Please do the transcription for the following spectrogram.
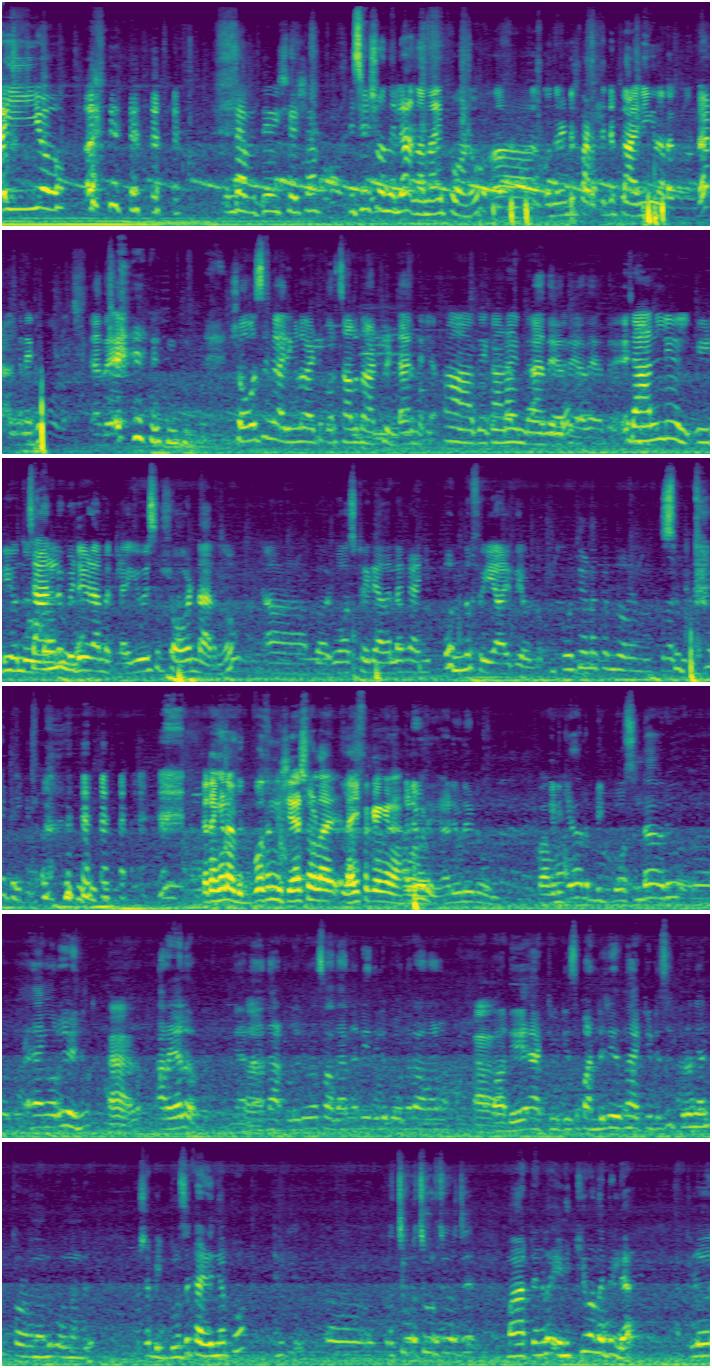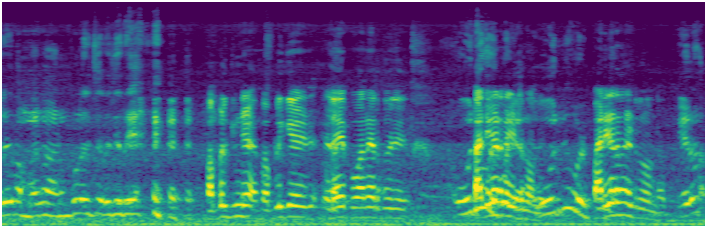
അയ്യോ. എന്താ പുതിയ വിശേഷം? ഒന്നുമില്ല നന്നായി പോണു. ഒന്ന് രണ്ട് പടത്തിന്റെ പ്ലാനിങ് നടക്കുന്നുണ്ട്. അങ്ങനെയൊക്കെ പോണു. അതെ. ഷോസും കാര്യങ്ങളുമായിട്ട് കുറച്ചാൾ നാട്ടിലുണ്ടായിരുന്നില്ല. ആ അതെ അതെ കാണാനുണ്ടാവില്ല അതെ അതെ അതെ. ചാനലിൽ വീഡിയോ ചാനലും വീഡിയോ ഇടാൻ പറ്റില്ല. യു എസ് ഷോ ഉണ്ടായിരുന്നു. ഓസ്ട്രേലിയ അതെല്ലാം കഴിഞ്ഞ് ഇപ്പൊ ഒന്ന് ഫ്രീ ആയതേ ഉള്ളൂ. കുട്ടികളൊക്കെ എന്ത് പറയുന്നു? സുഖമായിട്ടിരിക്കുന്നു ചേട്ടാ എങ്ങനെയാ ബിഗ് ബോസിന് ശേഷമുള്ള ലൈഫൊക്കെ എങ്ങനെയാ അടിപൊളി അടിപൊളിയായിട്ട് പോകുന്നു. എനിക്ക് ബിഗ് ബോസിന്റെ ഒരു ഹാങ് ഓവർ കഴിഞ്ഞു. അറിയാലോ? ഞാൻ നാട്ടിലൊരു സാധാരണ രീതിയിൽ പോകുന്ന ഒരാളാണ്. അപ്പൊ അതേ ആക്ടിവിറ്റീസ് പണ്ട് ചെയ്തിരുന്ന ആക്ടിവിറ്റീസ് ഇപ്പോഴും ഞാൻ തുടർന്നുകൊണ്ട് പോകുന്നുണ്ട്. പക്ഷെ ബിഗ് ബോസ് കഴിഞ്ഞപ്പോൾ എനിക്ക് കുറച്ച് കുറച്ച് കുറച്ച് കുറച്ച് മാറ്റങ്ങൾ എനിക്ക് വന്നിട്ടില്ല. മറ്റുള്ളവര് നമ്മളെ കാണുമ്പോൾ ചെറിയ ചെറിയ പബ്ലിക്കിന്റെ പബ്ലിക് ഇടയിൽ പോകാൻ നേരത്തെ ഒരു പരിഗണന. കിട്ടുന്നുണ്ട്. ഒരു പരിഗണന കിട്ടുന്നുണ്ട്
